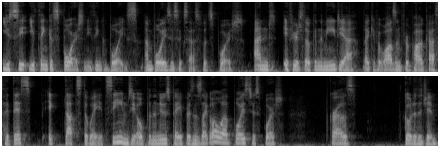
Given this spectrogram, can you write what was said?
you see you think of sport and you think of boys and boys are successful at sport. And if you're to look in the media like if it wasn't for podcasts like this it, that's the way it seems. You open the newspapers and it's like oh well boys do sport. Girls go to the gym,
